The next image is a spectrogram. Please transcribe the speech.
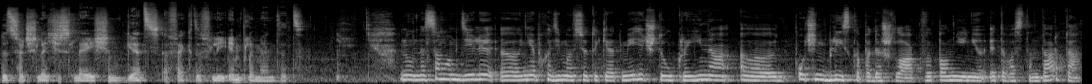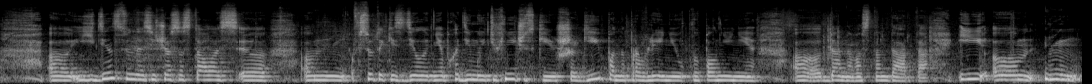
that such legislation gets effectively implemented. Ну, на самом деле э, необходимо все-таки отметить, что Украина э, очень близко подошла к выполнению этого стандарта. Э, Единственное, сейчас осталось все-таки сделать необходимые технические шаги по направлению к выполнению данного стандарта. И эм,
